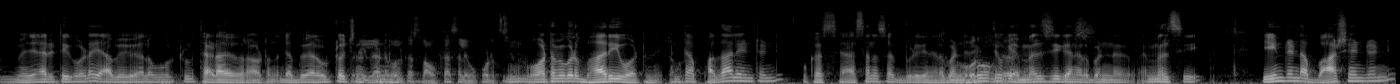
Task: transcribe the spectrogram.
మెజారిటీ కూడా యాభై వేల ఓట్లు తేడా రావటం డెబ్బై వేల ఓట్లు వచ్చినట్టు సార్. ఓటమి కూడా భారీ ఓటమి. అంటే ఆ పదాలు ఏంటండి? ఒక శాసనసభ్యుడిగా నిలబడిన వ్యక్తి ఒక ఎమ్మెల్సీగా నిలబడిన ఎమ్మెల్సీ. ఏంటండి ఆ భాష ఏంటండి?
